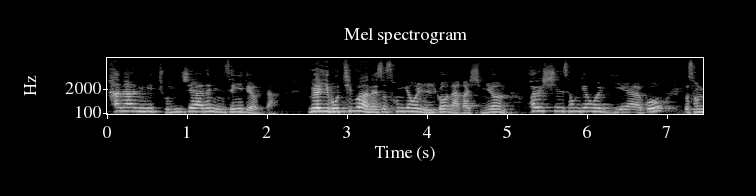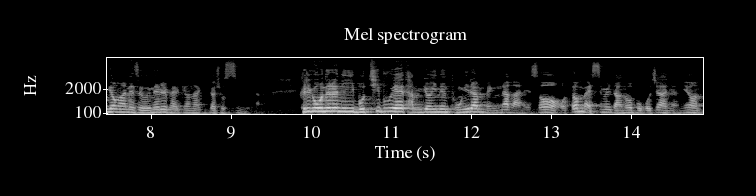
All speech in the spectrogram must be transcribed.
하나님이 존재하는 인생이 되었다. 우리가 이 모티브 안에서 성경을 읽어 나가시면 훨씬 성경을 이해하고 또 성경 안에서 은혜를 발견하기가 좋습니다. 그리고 오늘은 이 모티브에 담겨 있는 동일한 맥락 안에서 어떤 말씀을 나눠 보고자 하냐면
